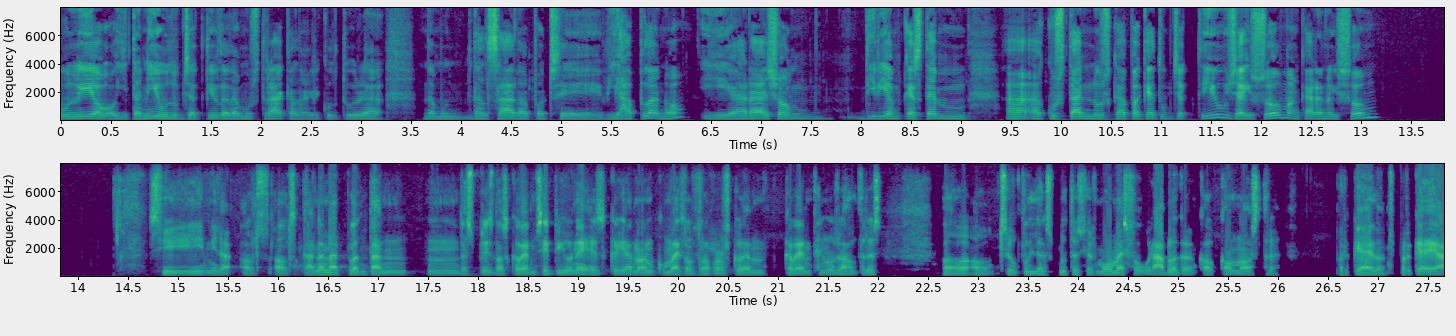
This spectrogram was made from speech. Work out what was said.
volíeu i teniu l'objectiu de demostrar que l'agricultura d'alçada pot ser viable, no? I ara això diríem que estem eh, acostant-nos cap a aquest objectiu, ja hi som, encara no hi som? Sí, mira, els, els que han anat plantant mm, després dels que vam ser pioners, que ja no han comès els errors que vam, que vam fer nosaltres, el, el seu full d'explotació és molt més favorable que, que, que el nostre. Per què? Doncs perquè ja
